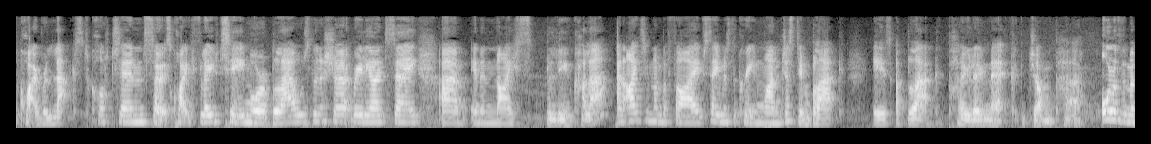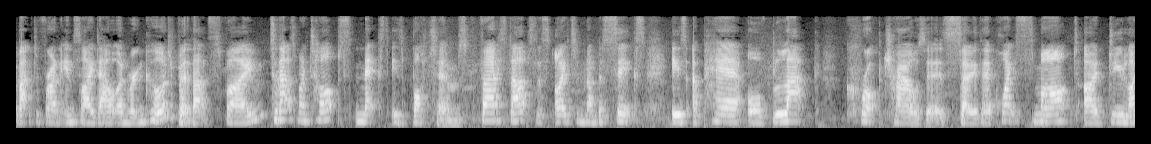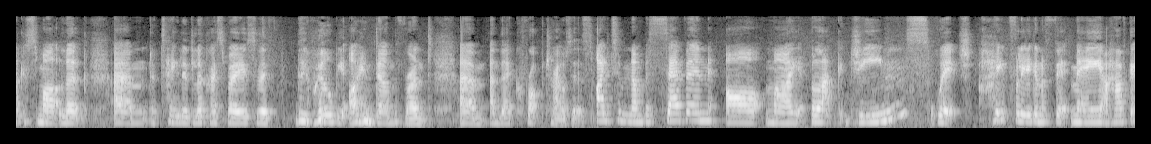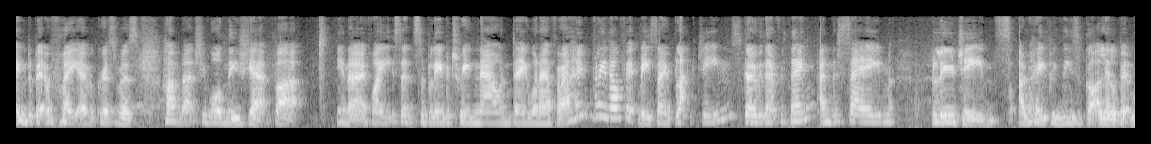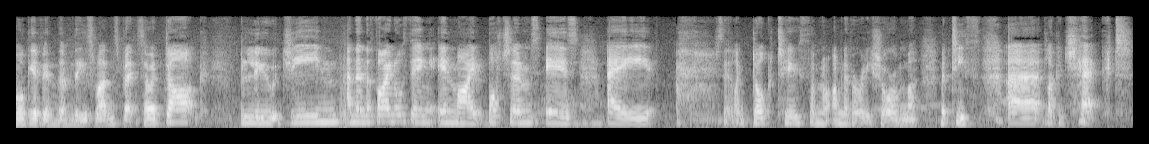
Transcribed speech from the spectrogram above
quite a relaxed cotton. So it's quite floaty more a blouse than a shirt really I'd say um, in a nice blue colour. And item number five same as the cream one just in black is a black polo neck jumper. All of them are back to front inside out unwrinkled but that's fine. So that's my tops. Next is bottoms. First up so that's item number six is a pair of black crop trousers so they're quite smart i do like a smart look um a tailored look i suppose so they will be ironed down the front um, and they're crop trousers. Item number seven are my black jeans, which hopefully are gonna fit me. I have gained a bit of weight over Christmas. haven't actually worn these yet, but you know, if I eat sensibly between now and day whatever, hopefully they'll fit me. So black jeans, go with everything. And the same blue jeans. I'm hoping these have got a little bit more give in them, these ones. But so a dark blue jean. And then the final thing in my bottoms is a is it like dog tooth? I'm not, I'm never really sure on my, my teeth. Uh, like a checked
